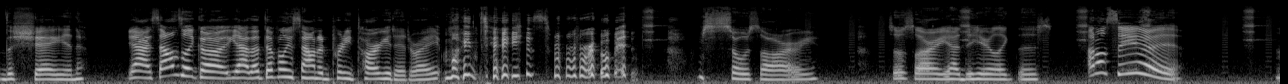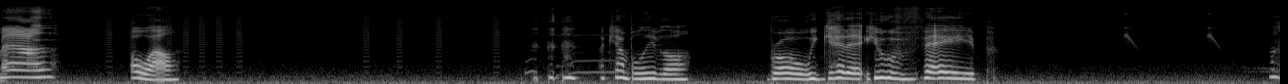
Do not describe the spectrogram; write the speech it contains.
The shade. Yeah, it sounds like uh yeah, that definitely sounded pretty targeted, right? My day is ruined. I'm so sorry. So sorry you had to hear like this. I don't see it. Man. Oh well. I can't believe though. Bro, we get it. You vape. when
